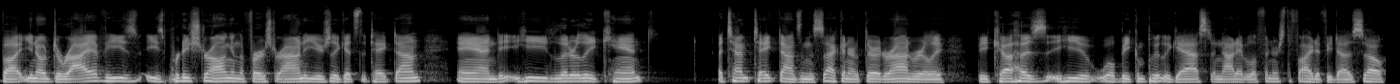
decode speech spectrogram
But you know, Duraev, he's he's pretty strong in the first round. He usually gets the takedown, and he literally can't attempt takedowns in the second or third round, really. because he will be completely gassed and not able to finish the fight if he does. So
